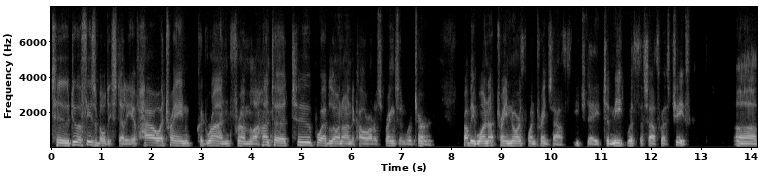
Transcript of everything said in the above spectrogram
to do a feasibility study of how a train could run from La Junta to Pueblo and on to Colorado Springs and return. Probably one train north, one train south each day to meet with the Southwest Chief. Uh,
